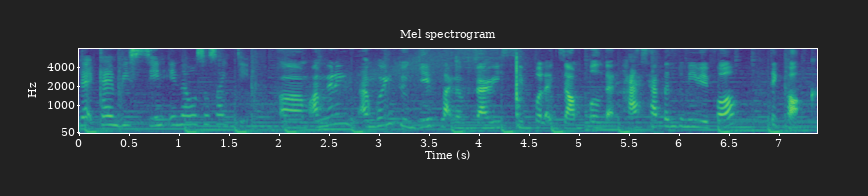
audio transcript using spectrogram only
that can be seen in our society? Um, I'm going I'm going to give like a very simple example that has happened to me before. TikTok.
